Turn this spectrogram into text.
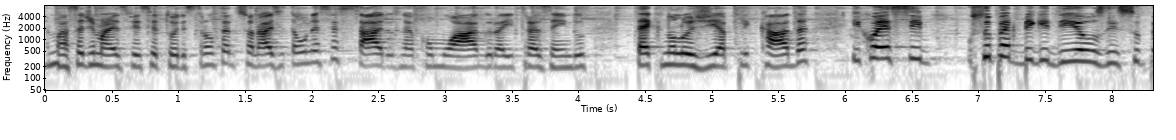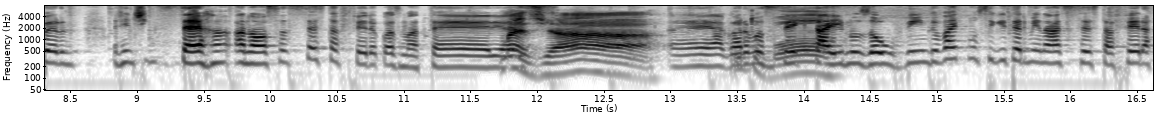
É massa demais ver setores tão tradicionais e tão necessários, né? Como o agro aí trazendo tecnologia aplicada. E com esse super big deals e super. A gente encerra a nossa sexta-feira com as matérias. Mas já. É, agora Muito você bom. que está aí nos ouvindo vai conseguir terminar essa sexta-feira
